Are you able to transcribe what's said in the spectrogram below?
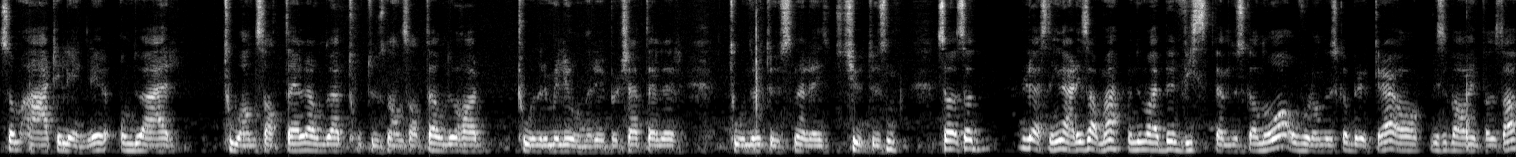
som er tilgjengelige om du er to ansatte, eller om du er 2000 ansatte, om du har 200 millioner i budsjett, eller 200 000 eller 20 000. Så, så løsningene er de samme, men du må være bevisst hvem du skal nå, og hvordan du skal bruke det. og hvis du var det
